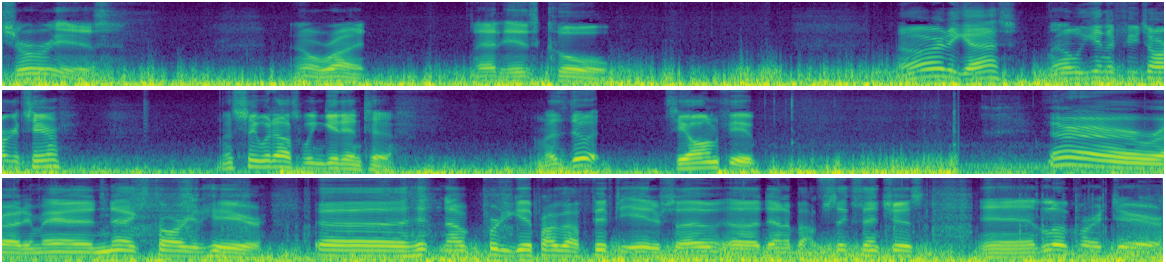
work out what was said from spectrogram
sure is. Alright. That is cool. Alrighty guys. Well, we're getting a few targets here. Let's see what else we can get into. Let's do it. See y'all in a few. Alrighty, man. Next target here. Uh, hitting up pretty good, probably about 58 or so, uh, down about six inches. And look right there.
